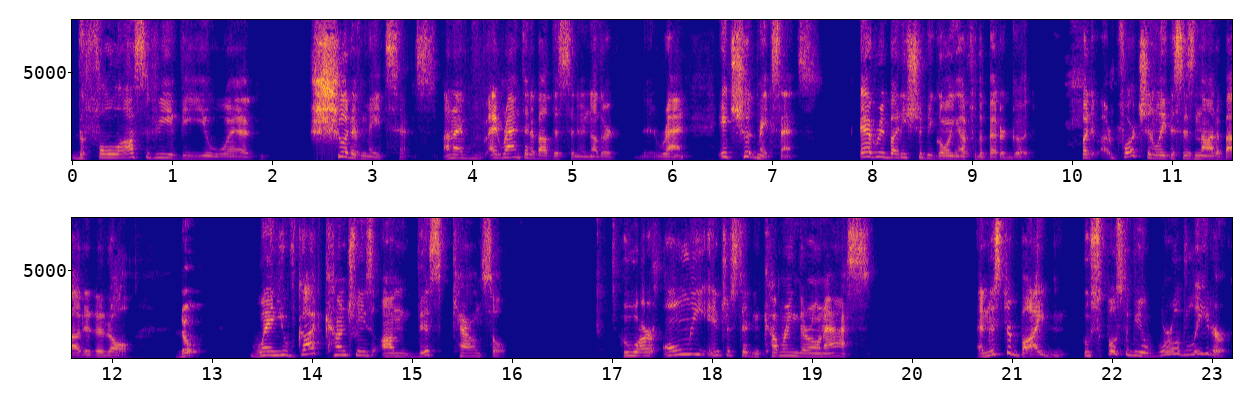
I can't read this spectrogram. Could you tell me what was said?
the philosophy of the UN should have made sense. And I, I ranted about this in another rant. It should make sense. Everybody should be going out for the better good. But unfortunately, this is not about it at all. Nope. When you've got countries on this council who are only interested in covering their own ass, and Mr. Biden, who's supposed to be a world leader,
